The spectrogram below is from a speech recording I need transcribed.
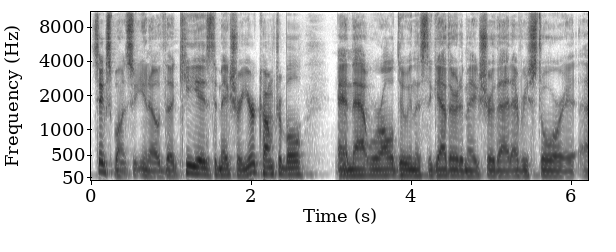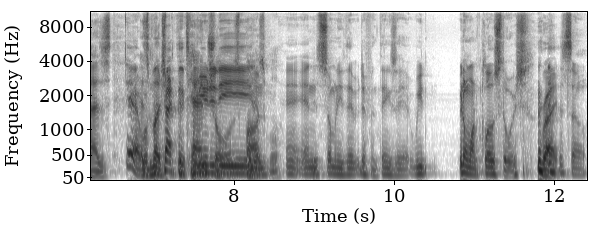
six months, you know, the key is to make sure you're comfortable and that we're all doing this together to make sure that every store has yeah, as much potential as possible. and, and so many different things. Yeah, We we don't want to close stores, Right. so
